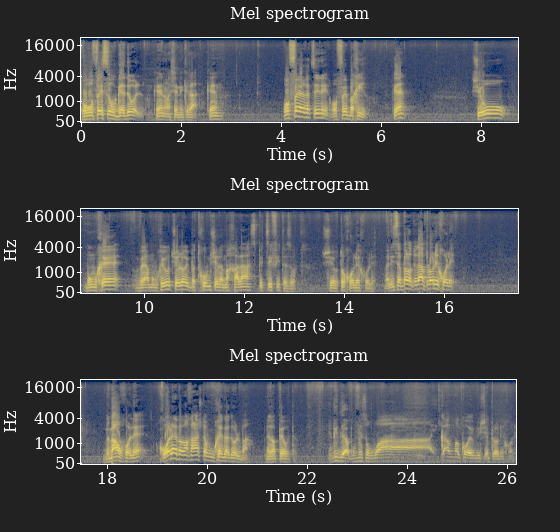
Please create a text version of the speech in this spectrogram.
פרופסור גדול, כן, מה שנקרא, כן? רופא רציני, רופא בכיר, כן? שהוא מומחה, והמומחיות שלו היא בתחום של המחלה הספציפית הזאת, שאותו חולה חולה. ואני אספר לו, אתה יודע, פלוני חולה. במה הוא חולה? חולה במחלה שאתה מומחה גדול בה, נרפא אותה. יגיד לי הפרופסור, וואי, כמה כואב לי שפלוני חולה.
